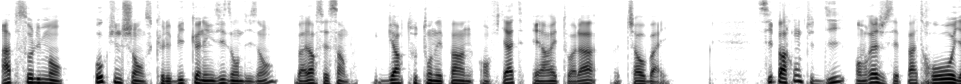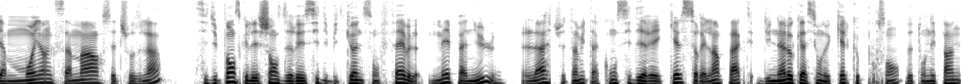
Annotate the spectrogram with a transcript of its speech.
absolument aucune chance que le Bitcoin existe dans 10 ans, bah alors c'est simple, garde toute ton épargne en fiat et arrête-toi là, ciao bye. Si par contre tu te dis, en vrai je sais pas trop, il y a moyen que ça marche cette chose-là, si tu penses que les chances de réussite du Bitcoin sont faibles mais pas nulles, là je t'invite à considérer quel serait l'impact d'une allocation de quelques pourcents de ton épargne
